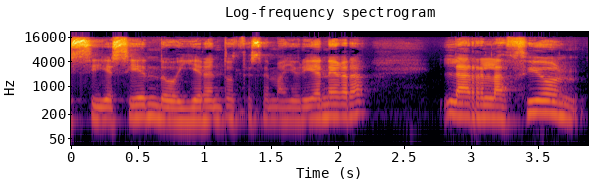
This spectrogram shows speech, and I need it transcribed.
sigue siendo y era entonces de mayoría negra. La relación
